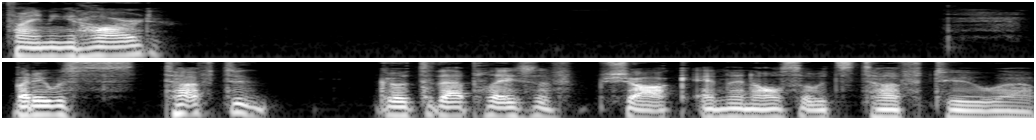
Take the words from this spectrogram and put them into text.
finding it hard. But it was tough to go to that place of shock. And then also it's tough to, uh,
